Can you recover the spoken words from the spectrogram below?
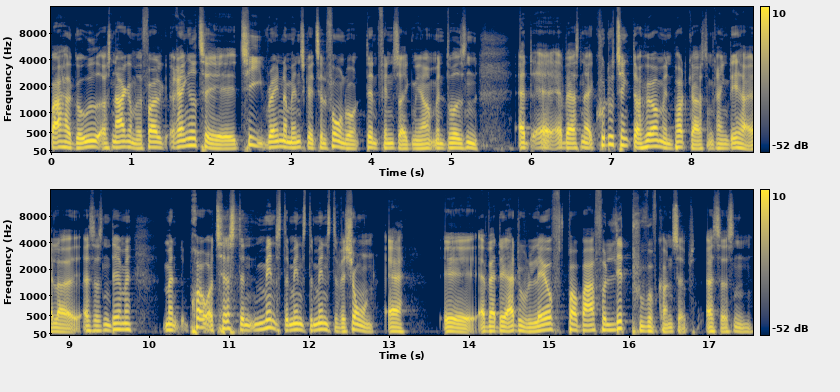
bare have gået ud og snakket med folk, ringet til 10 random mennesker i telefonbogen, den findes så ikke mere, men du ved sådan, at, at, at være sådan her, kunne du tænke dig at høre om en podcast omkring det her, eller altså sådan det her med, man prøver at teste den mindste, mindste, mindste version af, øh, af hvad det er, du vil lave, for bare at få lidt proof of concept. Altså sådan,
